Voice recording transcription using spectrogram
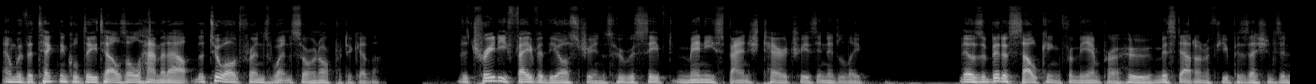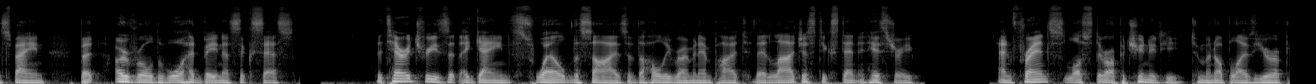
and with the technical details all hammered out, the two old friends went and saw an opera together. The treaty favoured the Austrians, who received many Spanish territories in Italy, there was a bit of sulking from the emperor, who missed out on a few possessions in Spain, but overall the war had been a success. The territories that they gained swelled the size of the Holy Roman Empire to their largest extent in history, and France lost their opportunity to monopolize Europe.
